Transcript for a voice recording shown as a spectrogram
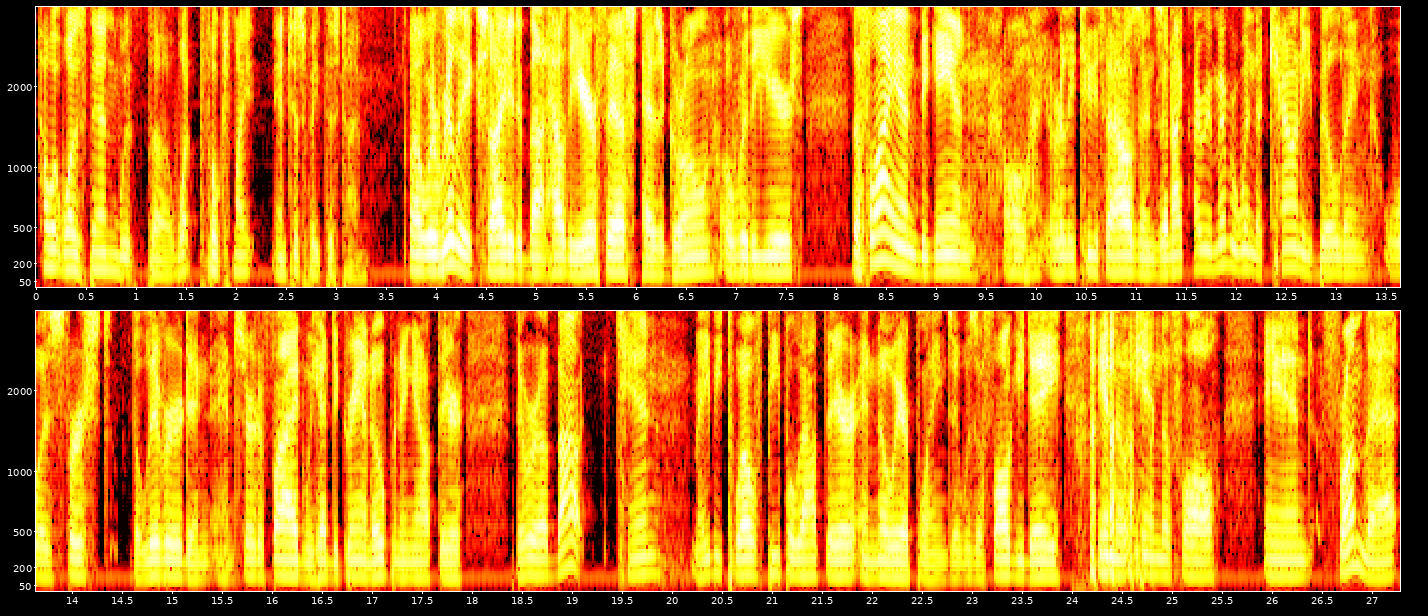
how it was then with uh, what folks might anticipate this time. Well, we're really excited about how the Airfest has grown over the years. The fly-in began oh early 2000s, and I, I remember when the county building was first delivered and, and certified. We had the grand opening out there. There were about 10, maybe 12 people out there, and no airplanes. It was a foggy day in the in the fall, and from that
